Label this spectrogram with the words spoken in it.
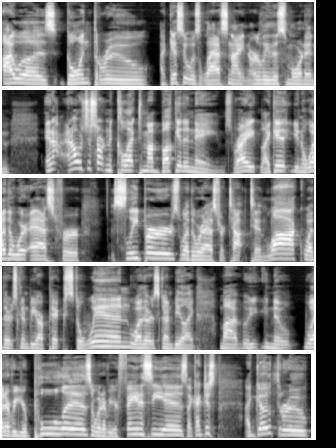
I was going through, I guess it was last night and early this morning, and I, and I was just starting to collect my bucket of names, right? Like it, you know, whether we're asked for sleepers, whether we're asked for top 10 lock, whether it's going to be our picks to win, whether it's going to be like my, you know, whatever your pool is or whatever your fantasy is. Like I just, I go through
